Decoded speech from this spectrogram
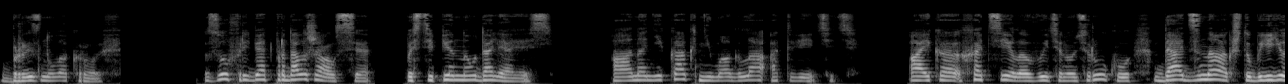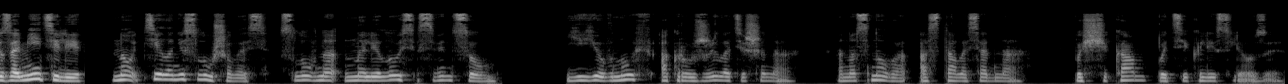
брызнула кровь. Зов ребят продолжался, постепенно удаляясь, а она никак не могла ответить. Айка хотела вытянуть руку, дать знак, чтобы ее заметили, но тело не слушалось, словно налилось свинцом. Ее вновь окружила тишина. Она снова осталась одна. По щекам потекли слезы.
